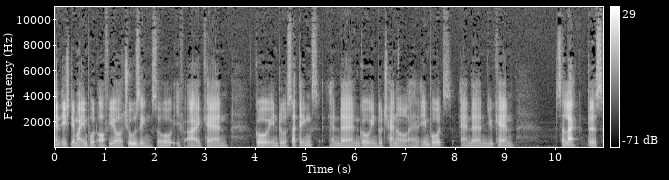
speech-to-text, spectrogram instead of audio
an HDMI input of your choosing. So if I can go into settings and then go into channel and inputs and then you can select this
